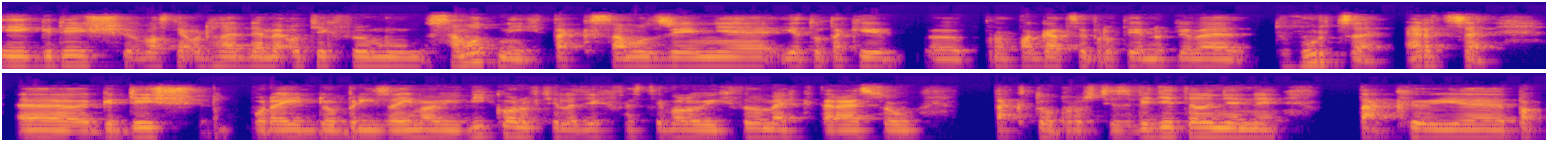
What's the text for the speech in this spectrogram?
i když vlastně odhlédneme od těch filmů samotných, tak samozřejmě je to taky eh, propagace pro ty jednotlivé tvůrce, herce. Eh, když podají dobrý, zajímavý výkon v těchto těch festivalových filmech, které jsou takto prostě zviditelněny, tak je pak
